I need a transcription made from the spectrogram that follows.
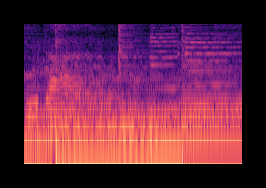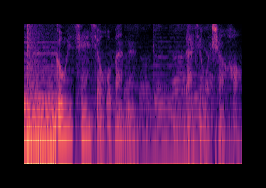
孤单。亲爱小伙伴们，大家晚上好，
